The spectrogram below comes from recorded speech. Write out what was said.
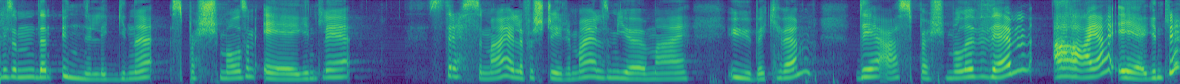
liksom den underliggende spørsmålet som egentlig stresser meg eller forstyrrer meg, eller som gjør meg ubekvem, det er spørsmålet Hvem er jeg egentlig?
